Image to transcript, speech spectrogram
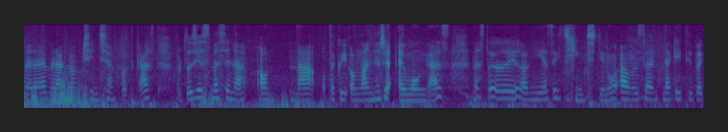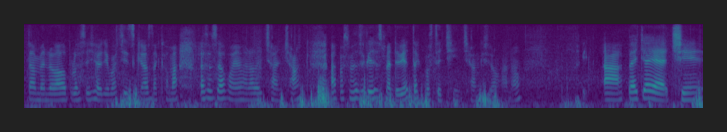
jmenujeme Random Chinchan Podcast? Protože jsme si na, on, na o takový online hře Among Us nastavili hlavní jazyk čínštinu a se nějaký typek tam jmenoval prostě, že těma čínskými znakama, tak jsme se ho pojmenovali Chan Chang a pak jsme řekli, že jsme devět, tak prostě Chin Chang, že jo, ano. A Péťa je Chin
